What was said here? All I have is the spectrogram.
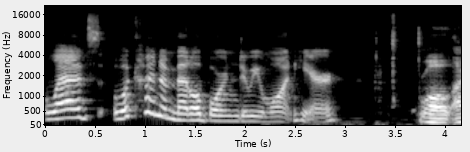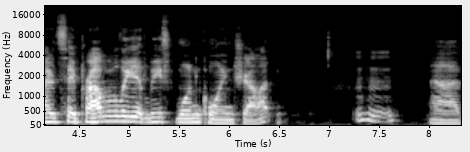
Lads, what kind of metal metalborn do we want here? Well, I would say probably at least one coin shot. Mm-hmm. Uh,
